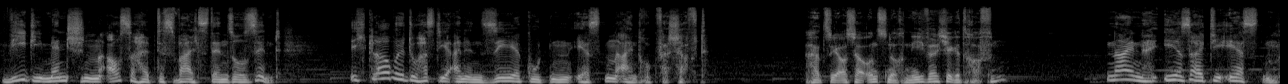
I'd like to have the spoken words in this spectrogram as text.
wie die Menschen außerhalb des Walds denn so sind. Ich glaube, du hast ihr einen sehr guten ersten Eindruck verschafft. Hat sie außer uns noch nie welche getroffen? Nein, ihr seid die Ersten.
